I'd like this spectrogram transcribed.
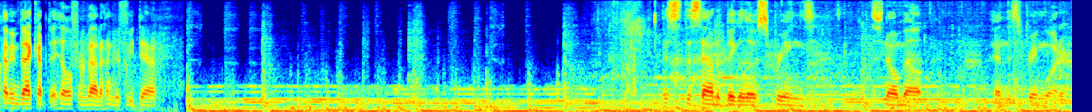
coming back up the hill from about 100 feet down. This is the sound of Bigelow Springs, snow melt, and the spring water.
